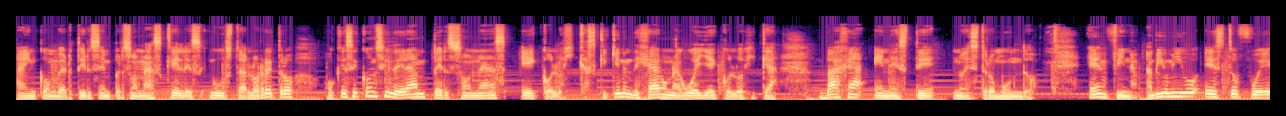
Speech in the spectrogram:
en convertirse en personas que les gusta lo retro o que se consideran personas ecológicas, que quieren dejar una huella ecológica baja en este nuestro mundo. En fin, amigo amigo, esto fue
